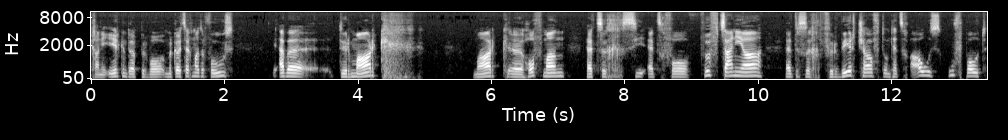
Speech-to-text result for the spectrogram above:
kann ich irgendjemand, wo, wir gehen jetzt mal davon aus, eben der Mark, Mark äh, Hoffmann hat sich, sie- hat sich von 15 Jahren hat er sich für Wirtschaft und hat sich alles aufgebaut.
